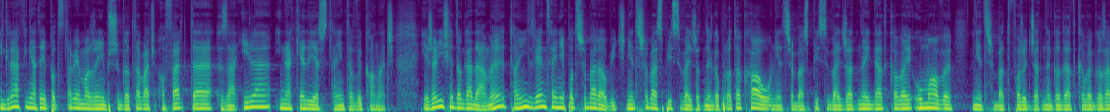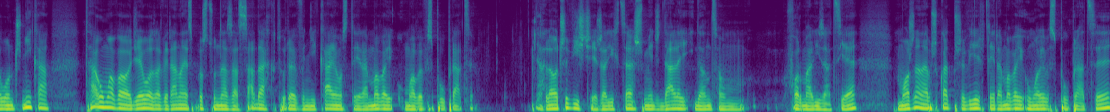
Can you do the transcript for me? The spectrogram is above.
i grafik na tej podstawie może mi przygotować ofertę za ile i na kiedy jest w stanie to wykonać. Jeżeli się dogadamy, to nic więcej nie potrzeba robić. Nie trzeba spisywać żadnego protokołu, nie trzeba spisywać żadnej dodatkowej umowy, nie trzeba tworzyć żadnego dodatkowego załącznika. Ta umowa o dzieło zawierana jest po prostu na zasadach, które wynikają z tej ramowej umowy współpracy. Ale oczywiście, jeżeli chcesz mieć dalej idącą formalizację, można na przykład przewidzieć w tej ramowej umowie współpracy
